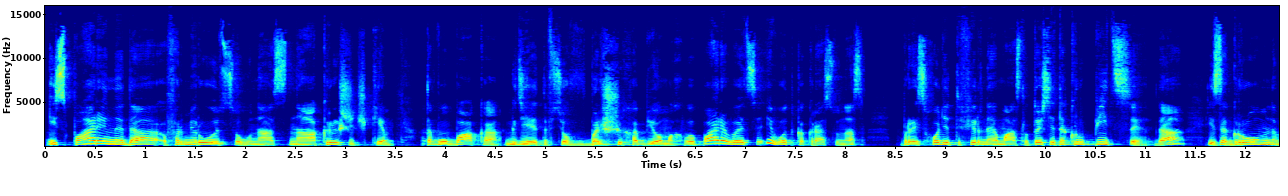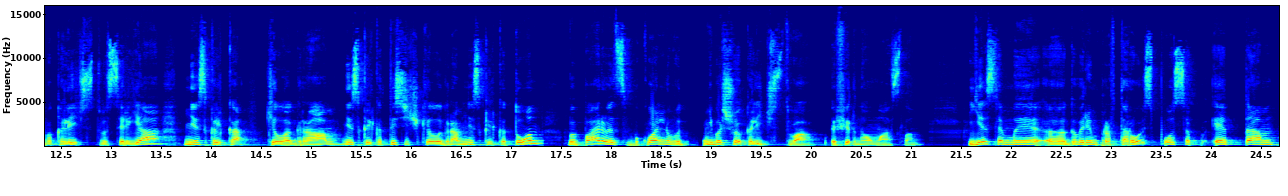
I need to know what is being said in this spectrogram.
испарины да, формируются у нас на крышечке того бака, где это все в больших объемах выпаривается. И вот как раз у нас происходит эфирное масло. То есть это крупицы да, из огромного количества сырья, несколько килограмм, несколько тысяч килограмм, несколько тонн выпаривается буквально вот небольшое количество эфирного масла. Если мы э, говорим про второй способ, это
